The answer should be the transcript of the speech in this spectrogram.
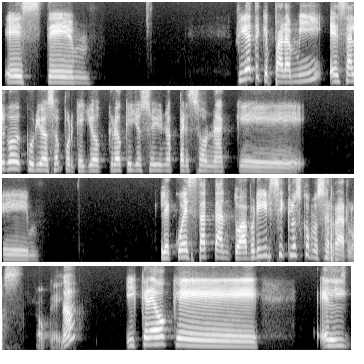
Este, fíjate que para mí es algo curioso porque yo creo que yo soy una persona que eh, le cuesta tanto abrir ciclos como cerrarlos. ¿No? Y creo que el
